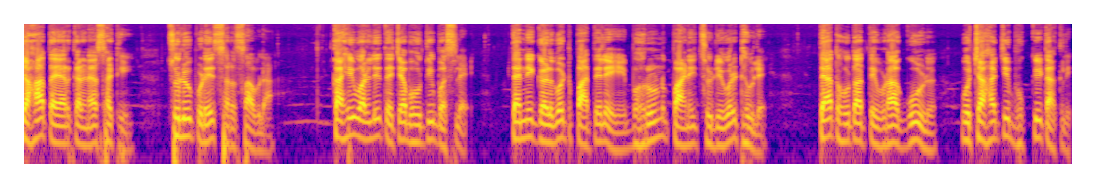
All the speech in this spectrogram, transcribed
चहा तयार करण्यासाठी चुलीपुढे सरसावला. काही वारली त्याच्याभोवती बसले. त्यांनी गळवट पातेले भरून पाणी चुलीवर ठेवले. त्यात होता तेवढा गूळ व चहाची भुक्की टाकली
